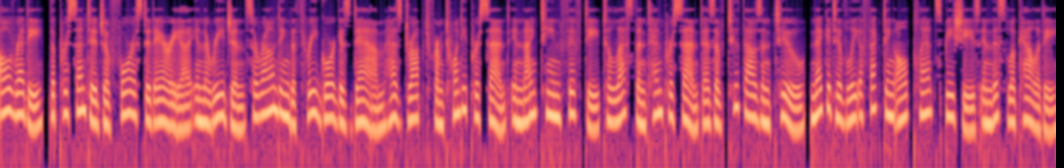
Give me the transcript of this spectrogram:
Already, the percentage of forested area in the region surrounding the Three Gorges Dam has dropped from 20% in 1950 to less than 10% as of 2002, negatively affecting all plant species in this locality.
